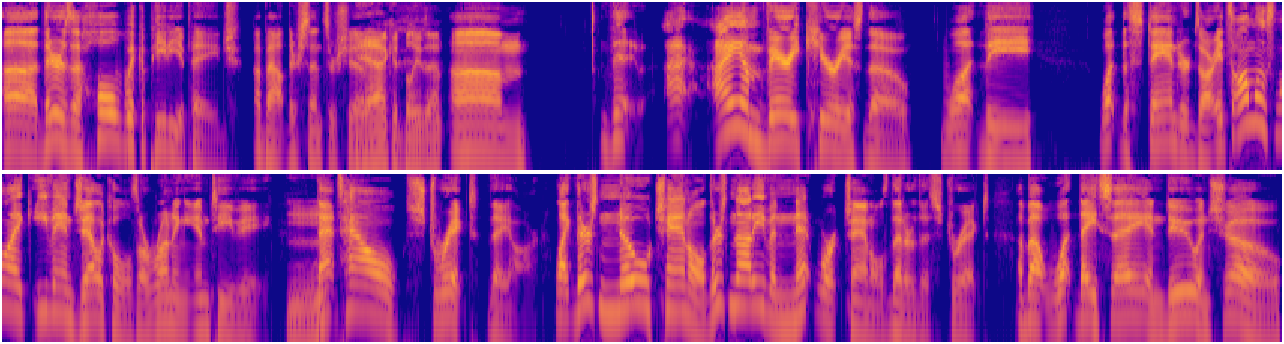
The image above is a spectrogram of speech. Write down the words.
uh, there is a whole Wikipedia page about their censorship. yeah, I could believe that. Um, the I I am very curious though what the what the standards are. It's almost like evangelicals are running MTV. Mhm. That's how strict they are. Like there's no channel, there's not even network channels that are this strict about what they say and do and show.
